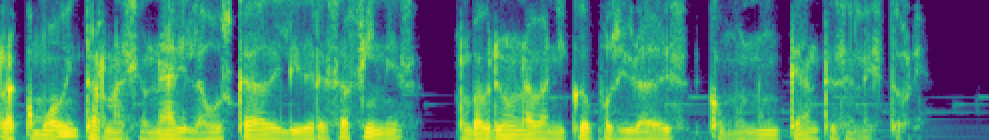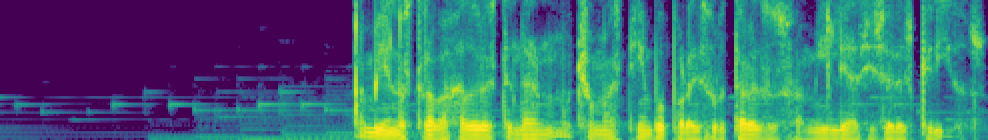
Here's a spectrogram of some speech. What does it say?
El acomodo internacional y la búsqueda de líderes afines va a abrir un abanico de posibilidades como nunca antes en la historia. También los trabajadores tendrán mucho más tiempo para disfrutar de sus familias y seres queridos,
